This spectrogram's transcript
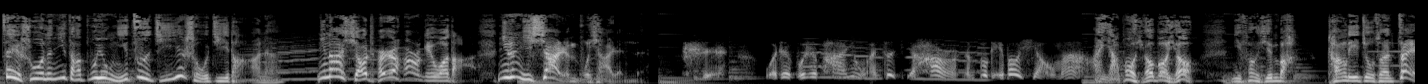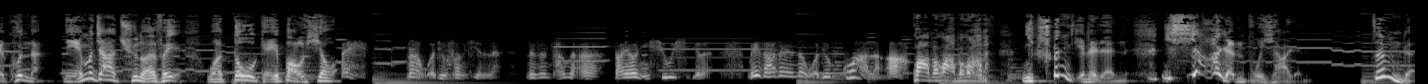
再说了，你咋不用你自己手机打呢？你拿小陈号给我打，你说你吓人不吓人呢？是我这不是怕用俺自己号，能不给报销吗？哎呀，报销报销！你放心吧，厂里就算再困难，你们家取暖费我都给报销。哎，打扰你休息了，没啥事那我就挂了啊！挂吧挂吧挂吧！你说你这人，你吓人不吓人？这么着，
